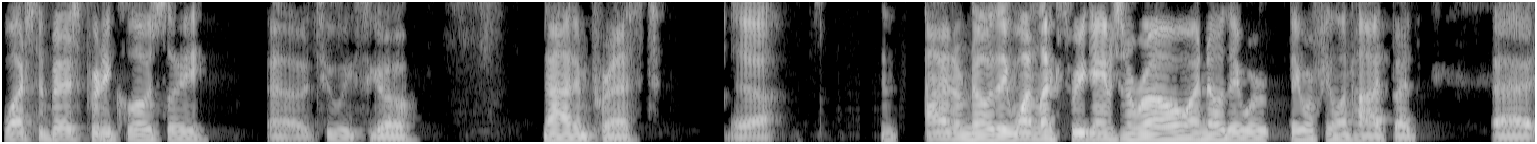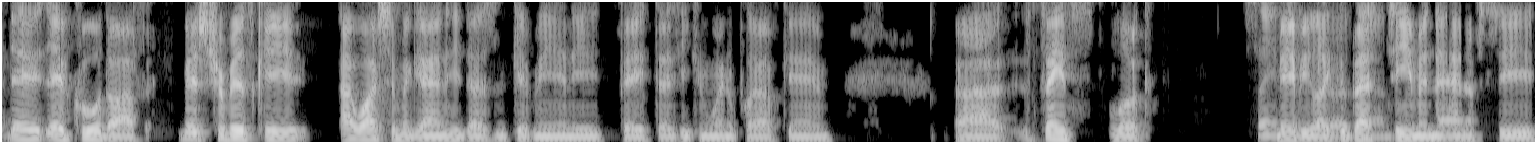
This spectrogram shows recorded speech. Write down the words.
watch the Bears pretty closely. uh, two weeks ago. Not impressed. Yeah. I don't know. They won like three games in a row. I know they were they were feeling hot, but uh, they they've cooled off. Mitch Trubisky, I watched him again. He doesn't give me any faith that he can win a playoff game. Uh, Saints look Saints maybe like the best man. team in the NFC.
